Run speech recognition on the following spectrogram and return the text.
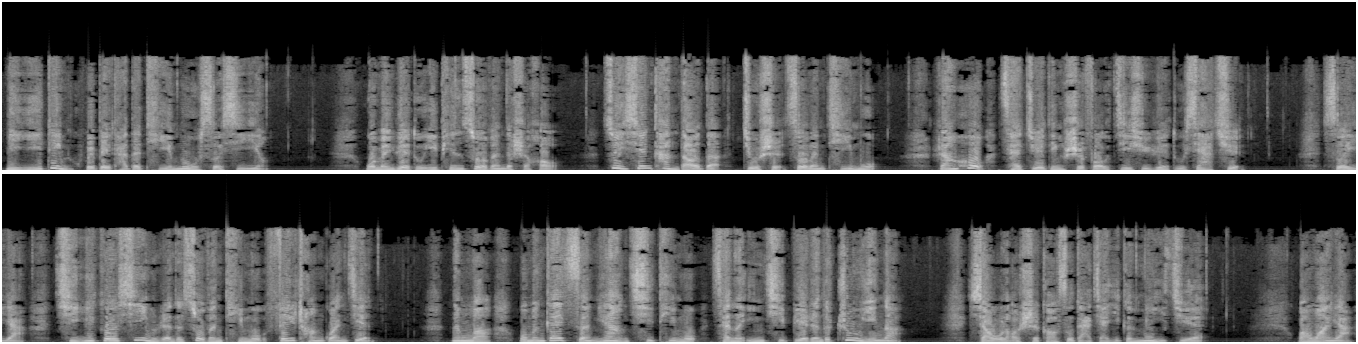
你一定会被它的题目所吸引。我们阅读一篇作文的时候，最先看到的就是作文题目，然后才决定是否继续阅读下去。所以呀，起一个吸引人的作文题目非常关键。那么，我们该怎样起题目才能引起别人的注意呢？小吴老师告诉大家一个秘诀：往往呀，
